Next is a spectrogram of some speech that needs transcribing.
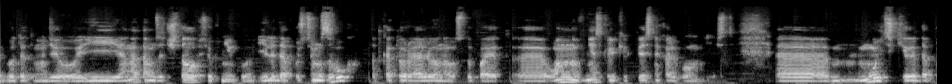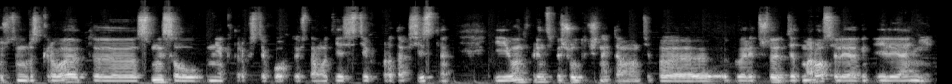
вот этому делу, и она там зачитала всю книгу. Или, допустим, звук, под который Алена выступает, э, он в нескольких песнях альбома есть. Эм, мультики, допустим, раскрывают э, смысл некоторых стихов. То есть там вот есть стих про таксиста, и он, в принципе, шуточный. Там он, типа, говорит, что это Дед Мороз или, или они.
